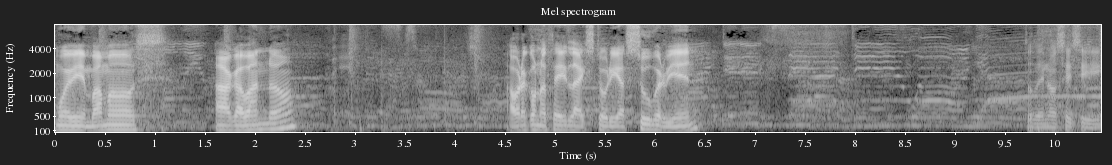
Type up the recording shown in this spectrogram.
Muy bien, vamos acabando. Ahora conocéis la historia súper bien. Entonces no sé si...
